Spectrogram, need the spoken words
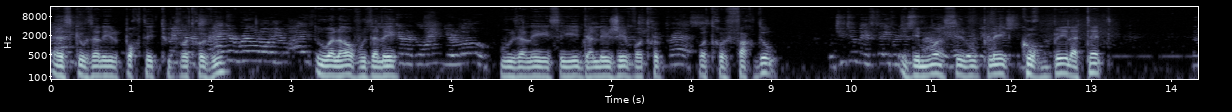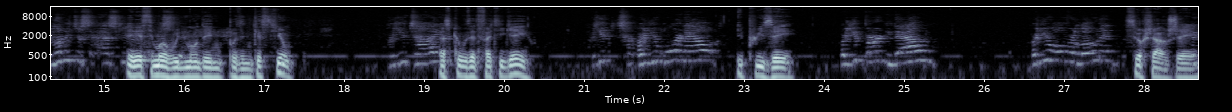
Est-ce que vous allez le porter toute votre vie? ou alors vous allez, vous allez essayer d'alléger votre, votre fardeau? Aidez-moi, s'il vous plaît, courbez la tête. Et laissez-moi vous demander une, poser une question. Est-ce que vous êtes fatigué, épuisé, Are you burdened down? Are you overloaded surchargé,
